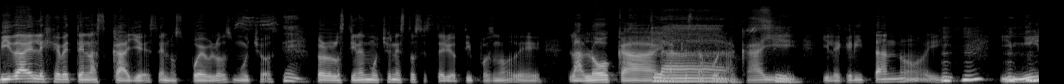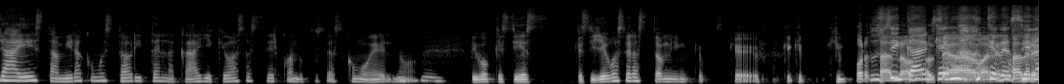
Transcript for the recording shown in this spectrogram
vida LGBT en las calles, en los pueblos, muchos, Sí. pero los tienen mucho en estos estereotipos, ¿no? De la loca y la que está por la calle sí. y, y le gritan, ¿no? Y, mira esta, mira cómo está ahorita en la calle, ¿qué vas a hacer cuando tú seas como él, no? digo que si es que si llego a ser así también que pues que, que, que- ¿qué importa Pues sí, no cada o quien sea lo que madres,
